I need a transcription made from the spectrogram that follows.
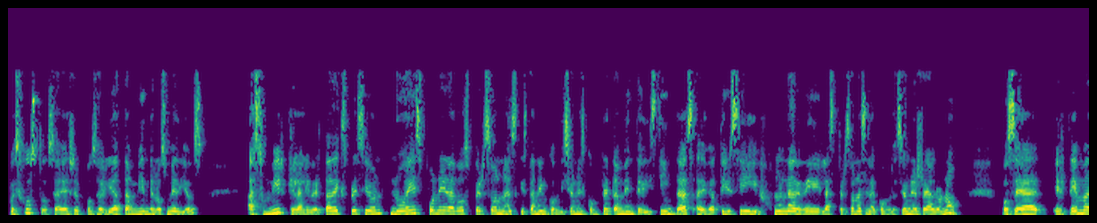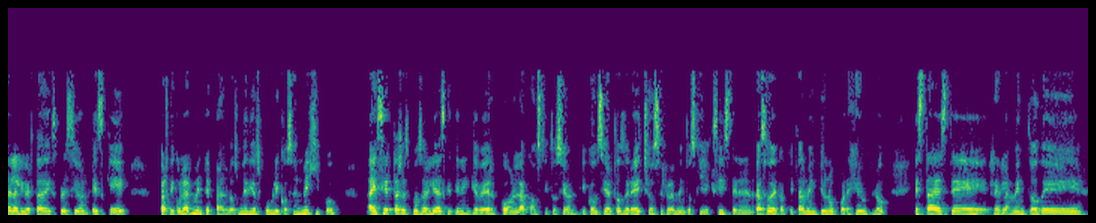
pues justo, o sea, es responsabilidad también de los medios asumir que la libertad de expresión no es poner a dos personas que están en condiciones completamente distintas a debatir si una de las personas en la conversación es real o no. O sea, el tema de la libertad de expresión es que, particularmente para los medios públicos en México, hay ciertas responsabilidades que tienen que ver con la Constitución y con ciertos derechos y reglamentos que ya existen. En el caso de Capital 21, por ejemplo, está este reglamento de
